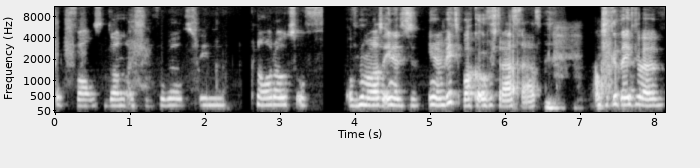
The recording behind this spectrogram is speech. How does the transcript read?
opvalt dan als je bijvoorbeeld in knalrood of, of noem maar wat in, het, in een wit pak over straat gaat. Als ik het even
